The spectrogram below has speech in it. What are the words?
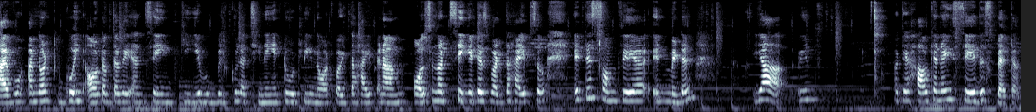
I won't, I'm not going out of the way and saying कि ये book बिल्कुल अच्छी नहीं है totally not worth the hype and I'm also not saying it is worth the hype so it is somewhere in middle yeah I mean, okay how can I say this better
